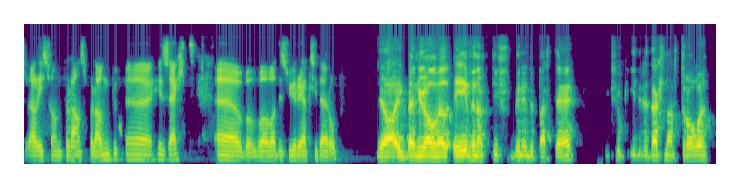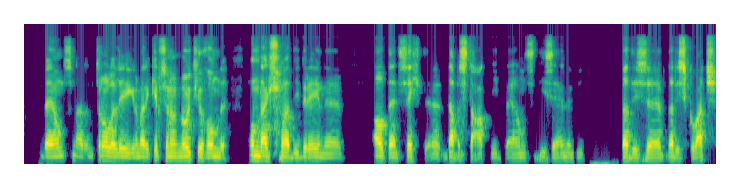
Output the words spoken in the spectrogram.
wel eens van Vlaams Belang uh, gezegd. Uh, wat is uw reactie daarop? Ja, ik ben nu al wel even actief binnen de partij. Ik zoek iedere dag naar trollen bij ons, naar een trollenleger, maar ik heb ze nog nooit gevonden. Ondanks wat iedereen altijd zegt, dat bestaat niet bij ons, die zijn er niet. Dat is, dat is kwatsch.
